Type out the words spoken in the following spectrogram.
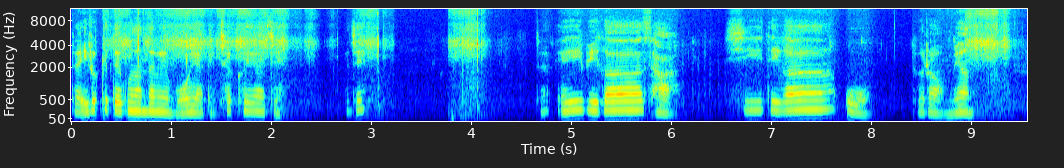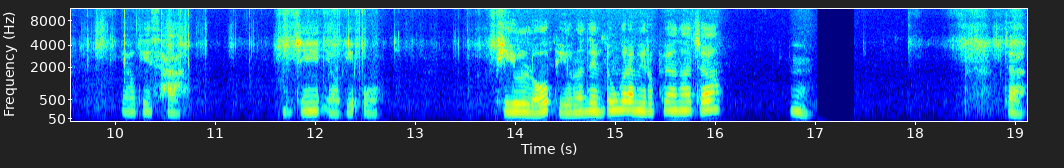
자, 이렇게 되고 난 다음에 뭐 해야 돼? 체크해야지. 그지? 자, AB가 4, CD가 5. 그러면 여기 4, 그지? 여기 5. 비율로, 비율은 동그라미로 표현하죠? 음. 자,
